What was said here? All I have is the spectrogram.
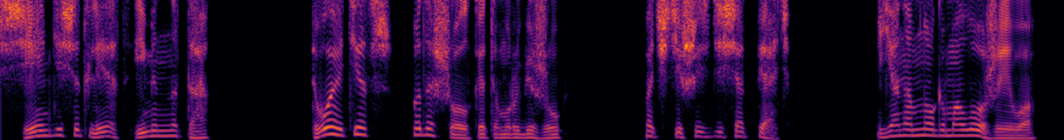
Семьдесят лет, именно так. Твой отец подошел к этому рубежу. Почти шестьдесят пять. Я намного моложе его.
